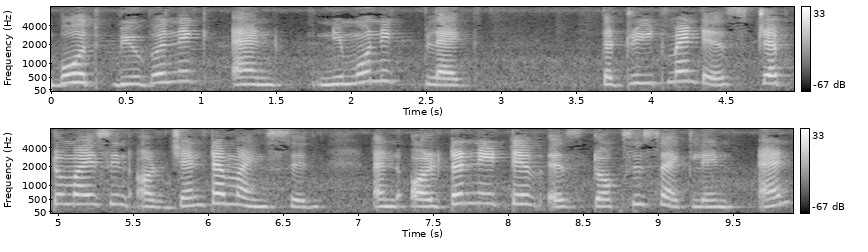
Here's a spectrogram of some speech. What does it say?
Both bubonic and pneumonic plague. The treatment is streptomycin or gentamicin and alternative is doxycycline and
